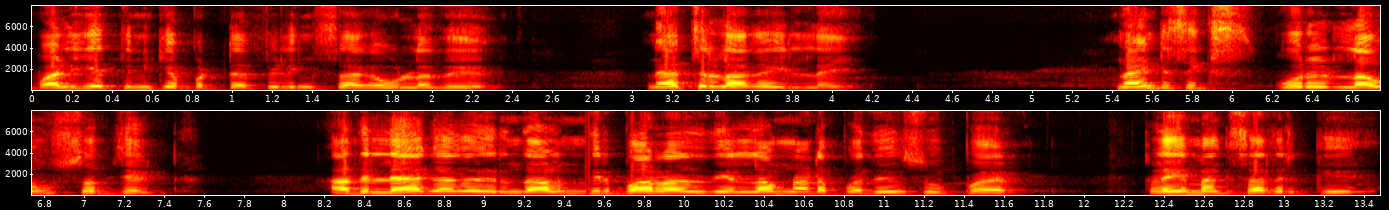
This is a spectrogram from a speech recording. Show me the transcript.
வலிய திணிக்கப்பட்ட ஃபீலிங்ஸாக உள்ளது. நேச்சுரலாக இல்லை. 96 சிக்ஸ் ஒரு லவ் சப்ஜெக்ட். அது லேகாக இருந்தாலும் எதிர்பாராதது எல்லாம் நடப்பது சூப்பர். கிளைமேக்ஸ் அதற்கு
